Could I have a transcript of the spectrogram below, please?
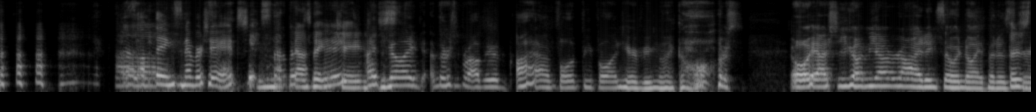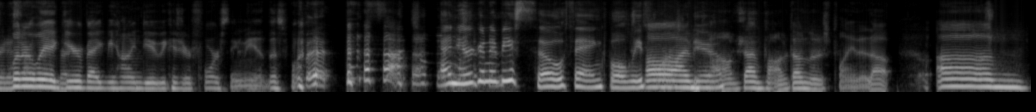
Uh, some things never change. Nothing I changed. feel like there's probably a handful of people on here being like, "Oh, oh yeah, she got me out riding." So annoyed, but it was There's greatest literally a ever. gear bag behind you because you're forcing me at this point. And you're gonna be so thankful we oh, forced I'm you. pumped. I'm pumped. I'm just playing it up. Um.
